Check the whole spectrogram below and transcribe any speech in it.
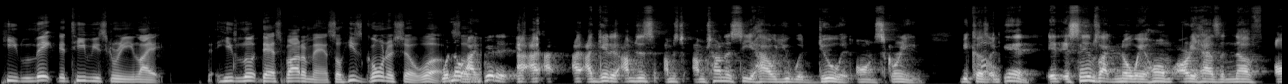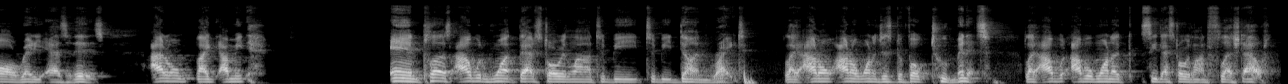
He licked the TV screen like he looked at Spider Man. So he's going to show up. Well, no, So- I get it. I, I, I, get it. I'm just, I'm, just, I'm trying to see how you would do it on screen because Oh. again, it, it seems like No Way Home already has enough already as it is. I don't like. I mean, and plus, I would want that storyline to be to be done right. Like, I don't, I don't want to just devote two minutes. Like, I would, I would want to see that storyline fleshed out.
